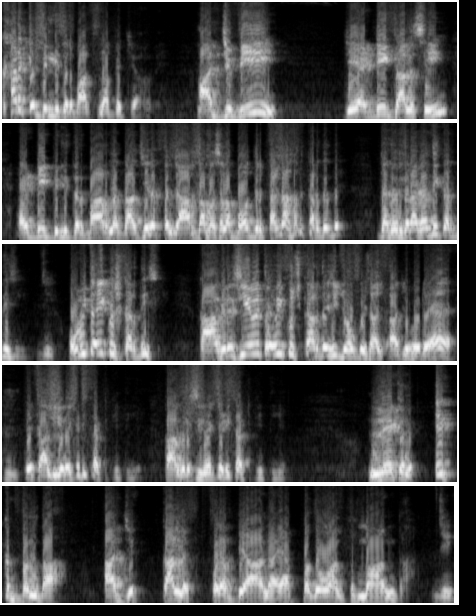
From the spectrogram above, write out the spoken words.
ਖੜ ਕੇ ਦਿੱਲੀ ਦਰਬਾਰ 'ਚ ਨਾ ਵੇਚਿਆ ਹੋਵੇ। ਅੱਜ ਵੀ ਜੇ ਐਡੀ ਗੱਲ ਸੀ ਐਡੀ ਦਿੱਲੀ ਦਰਬਾਰ ਨਾਲ ਗੱਲ ਸੀ ਨਾ ਪੰਜਾਬ ਦਾ ਮਸਲਾ ਬਹੁਤ ਦਿਨ ਪਹਿਲਾਂ ਹੱਲ ਕਰ ਦਿੰਦੇ। ਜਦ ਇੰਦਰਾ ਗਾਂਧੀ ਕਰਦੀ ਸੀ। ਉਹ ਵੀ ਤਾਂ ਹੀ ਕੁਝ ਕਰਦੀ ਸੀ। ਕਾਂਗਰਸੀ ਵੀ ਤਾਂ ਉਹੀ ਕੁਝ ਕਰਦੇ ਸੀ ਜੋ ਕੁਝ ਅੱਜ ਹੋ ਰਿਹਾ ਹੈ। ਤੇ ਅਕਾਲੀਆਂ ਨੇ ਕਿਹੜੀ ਘੱਟ ਕੀਤੀ ਹੈ? ਕਾਂਗਰਸੀ ਨੇ ਕਿਹੜੀ ਘੱਟ ਕੀਤੀ ਹੈ? ਲੇਕਿਨ ਇੱਕ ਬੰਦਾ ਅੱਜ ਕੱਲ ਉਹਦਾ ਬਿਆਨ ਆਇਆ ਭਗਵੰਤ ਮਾਨ ਦਾ। ਜੀ।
